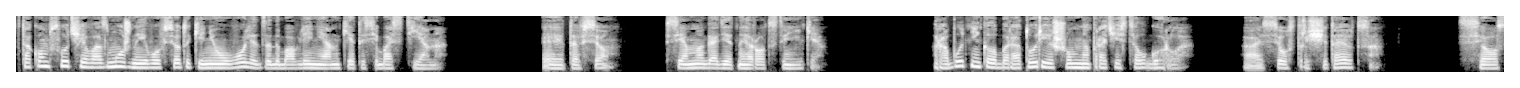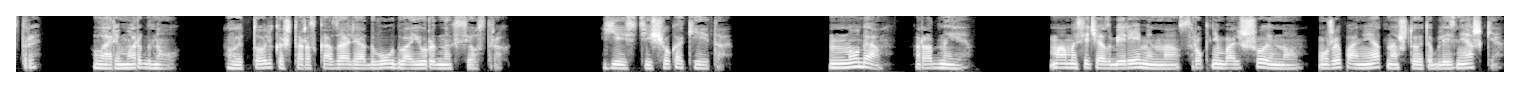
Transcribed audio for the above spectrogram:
В таком случае, возможно, его все таки не уволят за добавление анкеты Себастьяна. Это все. Все многодетные родственники. Работник лаборатории шумно прочистил горло. А сестры считаются? Сестры? Ларри моргнул. Вы только что рассказали о двух двоюродных сестрах. Есть еще какие-то? Ну да, родные. Мама сейчас беременна, срок небольшой, но уже понятно, что это близняшки,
